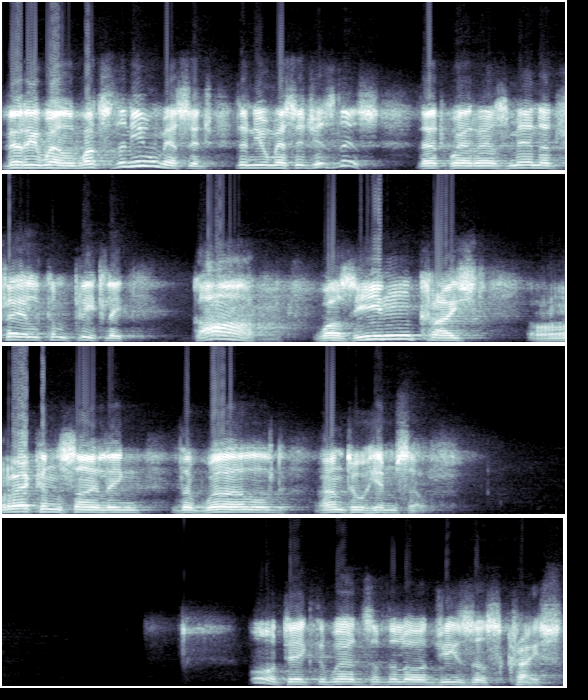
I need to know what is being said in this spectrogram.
Very well, what's the new message? The new message is this that whereas men had failed completely, God was in Christ reconciling the world unto himself. Or take the words of the Lord Jesus Christ.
